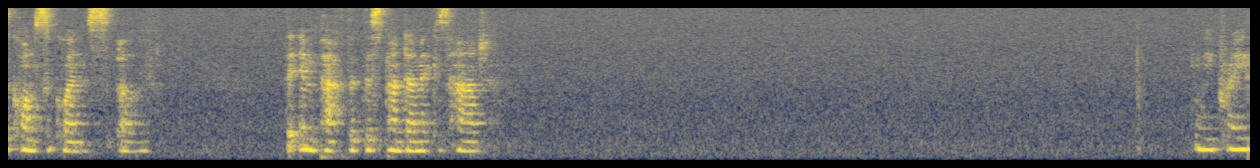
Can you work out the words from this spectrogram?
a consequence of the impact that this pandemic has had. We pray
